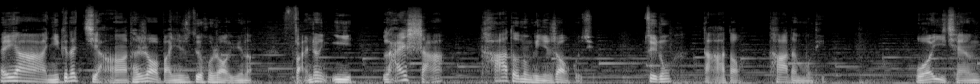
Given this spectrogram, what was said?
哎呀，你跟他讲啊，他绕把你是最后绕晕了。反正你来啥，他都能给你绕回去，最终达到他的目的。我以前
